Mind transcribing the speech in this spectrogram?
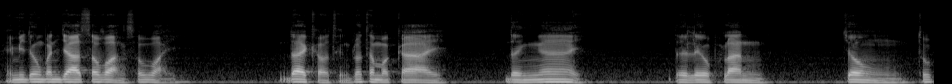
ให้มีดวงปัญญาสว่างสวัย ได้เข้าถึงพระธรรมกาย โดยง่าย โดยเร็วพลัน จงทุก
